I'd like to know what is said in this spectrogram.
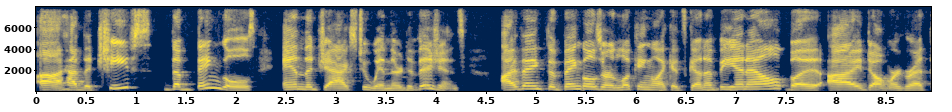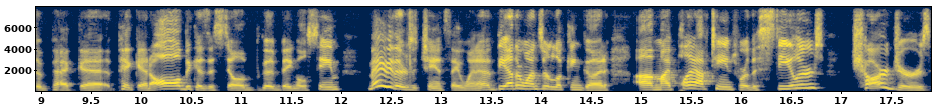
Uh, had the Chiefs, the Bengals, and the Jags to win their divisions. I think the Bengals are looking like it's going to be an L, but I don't regret the pick, uh, pick at all because it's still a good Bengals team. Maybe there's a chance they win it. The other ones are looking good. Uh, my playoff teams were the Steelers, Chargers,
